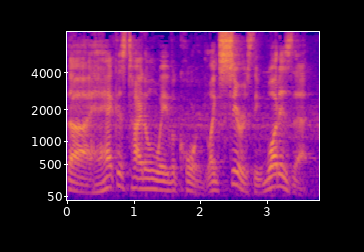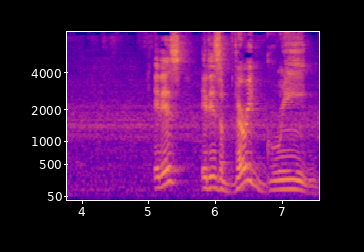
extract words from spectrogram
the heck is tidal wave accord? Like seriously, what is that? It is it is a very green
